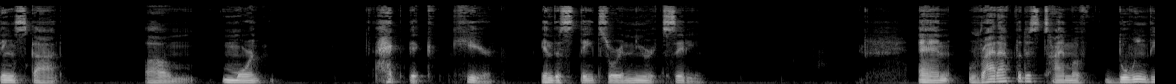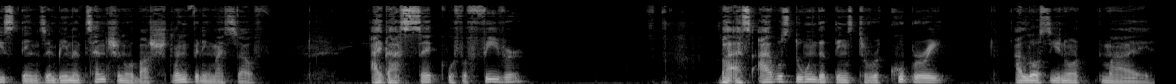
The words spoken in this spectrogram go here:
things got um, more hectic here in the States or in New York City. And right after this time of doing these things and being intentional about strengthening myself, I got sick with a fever. But as I was doing the things to recuperate, I lost, you know, my,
